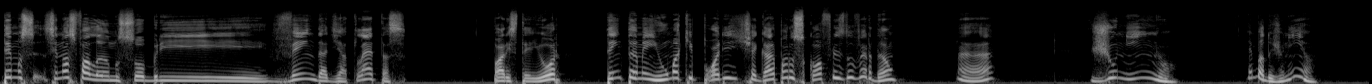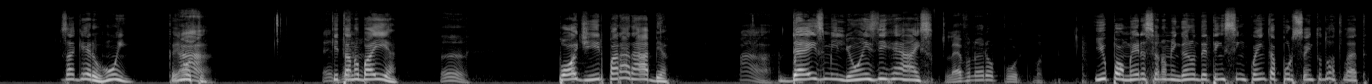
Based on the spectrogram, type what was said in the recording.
temos, se nós falamos sobre venda de atletas para o exterior, tem também uma que pode chegar para os cofres do Verdão. É. Juninho. Lembra do Juninho? Zagueiro ruim, canhoto, Ah, é que tá no? Bahia. Ah, Pode ir para a Arábia. ah, 10 milhões de reais. leva no aeroporto, mano. E o Palmeiras, se eu não me engano, detém 50% do atleta.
